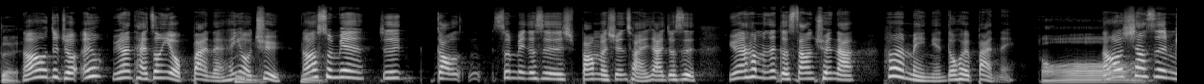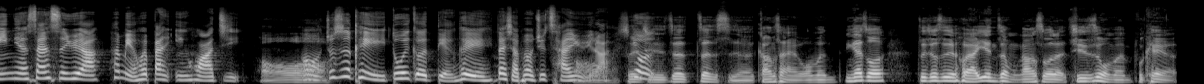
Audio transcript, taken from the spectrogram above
对然后就觉得，哎呦，原来台中也有办呢，很有嗯趣。然后顺便就是告，顺便就是帮我们宣传一下，就是原来他们那个商圈呢、他们每年都会办呢。哦，然后像是明年三四月啊，他们也会办樱花季，哦哦，就是可以多一个点，可以带小朋友去参与啦哦。所以其实这证实了刚才我们应该说，这就是回来验证我们刚刚说的，其实是我们不 care，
